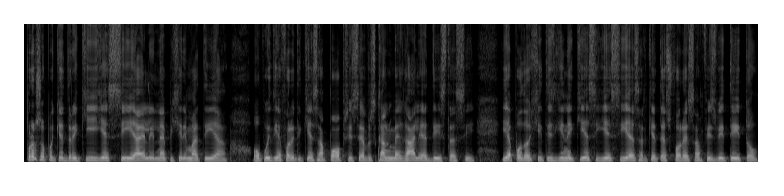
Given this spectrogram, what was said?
Πρόσωποκεντρική ηγεσία, Έλληνα επιχειρηματία, όπου οι διαφορετικές απόψεις έβρισκαν μεγάλη αντίσταση. Η αποδοχή της γυναικείας ηγεσίας αρκετές φορές αμφισβητήτω.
